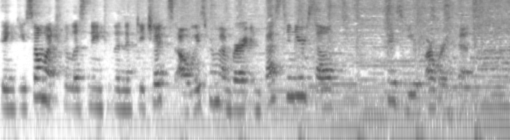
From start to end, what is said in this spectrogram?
thank you so much for listening to the Nifty Chicks. Always remember, invest in yourself because you are worth it.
